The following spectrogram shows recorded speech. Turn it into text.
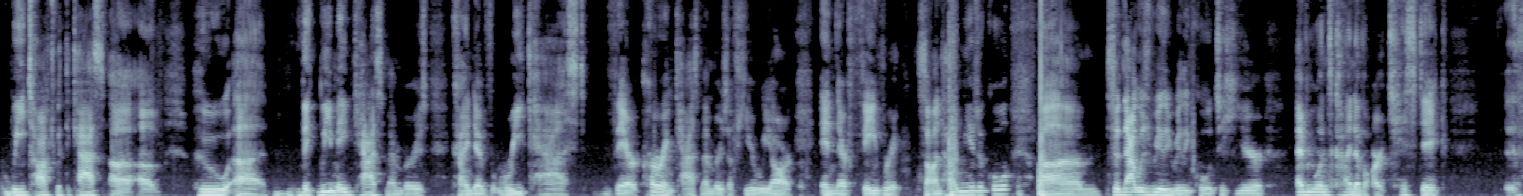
we talked with the cast uh, of who uh, the, we made cast members kind of recast their current cast members of Here We Are in their favorite Sondheim musical. Um, so that was really, really cool to hear everyone's kind of artistic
